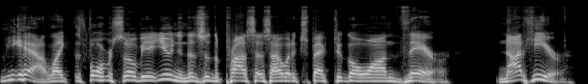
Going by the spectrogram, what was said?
yeah, like the former Soviet Union. This is the process I would expect to go on there, not here.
